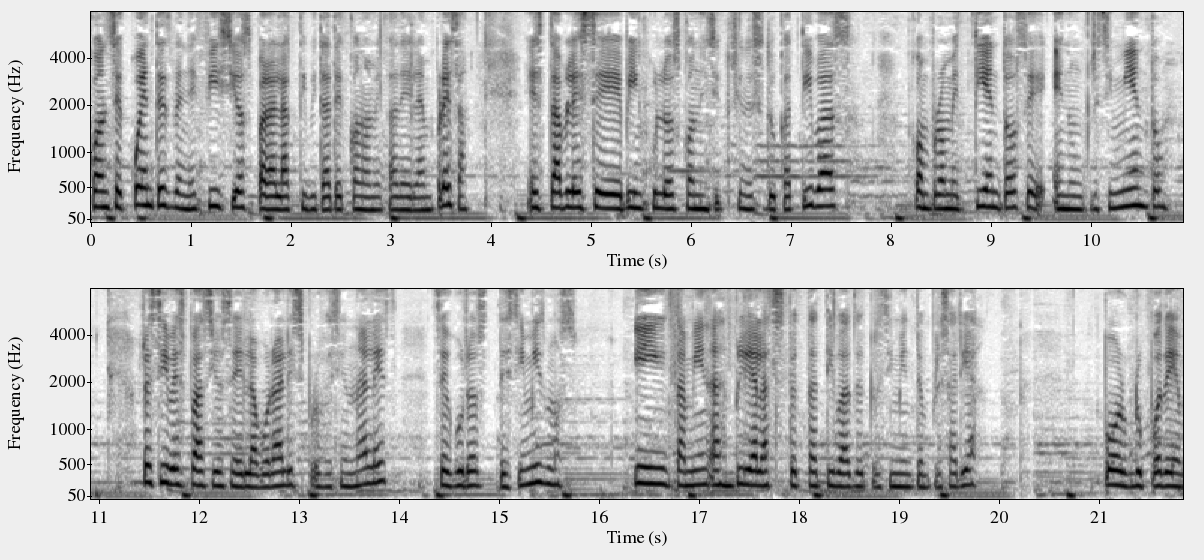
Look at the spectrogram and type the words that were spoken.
consecuentes beneficios para la actividad económica de la empresa. Establece vínculos con instituciones educativas, comprometiéndose en un crecimiento. Recibe espacios laborales y profesionales seguros de sí mismos y también amplía las expectativas del crecimiento empresarial por grupo de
